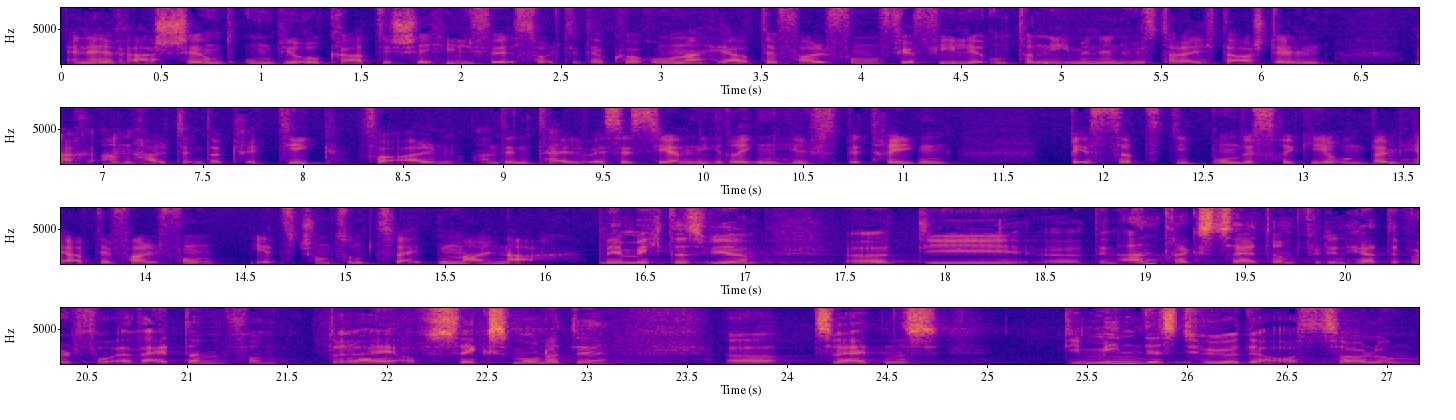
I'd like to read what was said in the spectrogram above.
Eine rasche und unbürokratische Hilfe sollte der Corona-Härtefallfonds für viele Unternehmen in Österreich darstellen. Nach anhaltender Kritik, vor allem an den teilweise sehr niedrigen Hilfsbeträgen, bessert die Bundesregierung beim Härtefallfonds jetzt schon zum zweiten Mal nach nämlich dass wir äh, die, äh, den Antragszeitraum für den Härtefallfonds erweitern von drei auf sechs Monate. Äh, zweitens die Mindesthöhe der Auszahlung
